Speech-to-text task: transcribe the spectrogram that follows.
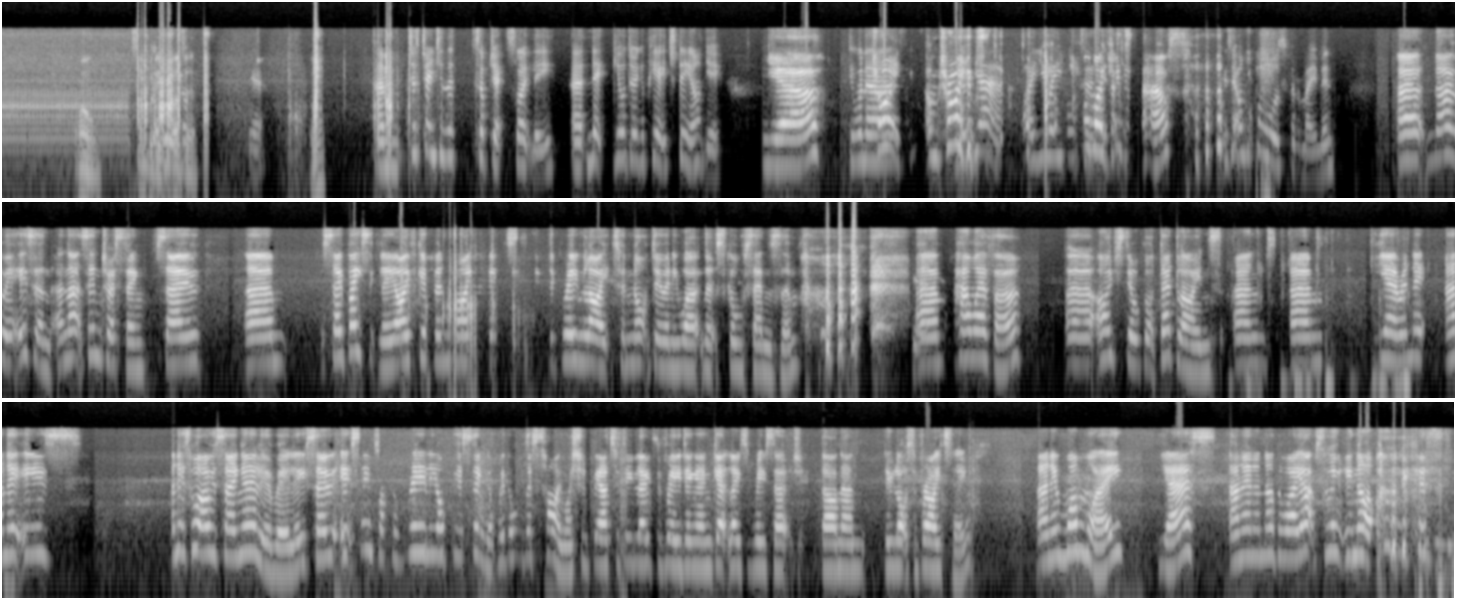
oh, somebody's buzzing. Um, just changing the subject slightly. Uh, Nik, you're doing a PhD, aren't you? Yeah. Do you want to? Trying. I'm trying. to Yeah. Are you able to? All my is, that kids in the house. is it on pause for the moment? Uh, no, it isn't, and that's interesting. So, um, so basically, I've given my kids the green light to not do any work that school sends them. Yeah. um, however, uh, I've still got deadlines, and um, yeah, and it and it is, and it's what I was saying earlier, really. So it seems like a really obvious thing that with all this time, I should be able to do loads of reading and get loads of research done and do lots of writing. And in one way, yes, and in another way, absolutely not. because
